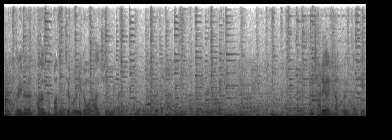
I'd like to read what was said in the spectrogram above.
네, 저희는 다른 타파스 집으로 이동을 하는 중입니다. 네. 좀 자리가 있나 모르겠다, 여기.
